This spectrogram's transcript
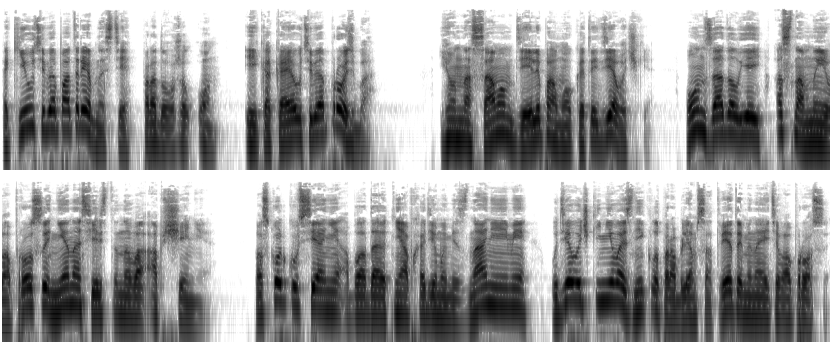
«Какие у тебя потребности?» – продолжил он. «И какая у тебя просьба?» И он на самом деле помог этой девочке. Он задал ей основные вопросы ненасильственного общения. Поскольку все они обладают необходимыми знаниями, у девочки не возникло проблем с ответами на эти вопросы.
